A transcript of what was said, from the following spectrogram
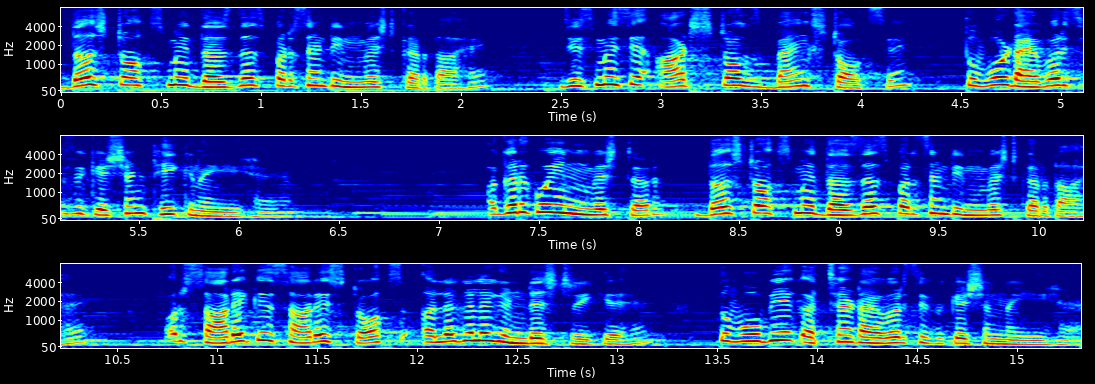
10 स्टॉक्स में 10-10 परसेंट इन्वेस्ट करता है, जिसमें से 8 स्टॉक्स बैंक स्टॉक्स हैं तो वो डाइवर्सिफिकेशन ठीक नहीं है। अगर कोई इन्वेस्टर 10 स्टॉक्स में 10-10 परसेंट इन्वेस्ट करता है और सारे के सारे स्टॉक्स अलग अलग इंडस्ट्री के हैं तो वो भी एक अच्छा डाइवर्सिफिकेशन नहीं है।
